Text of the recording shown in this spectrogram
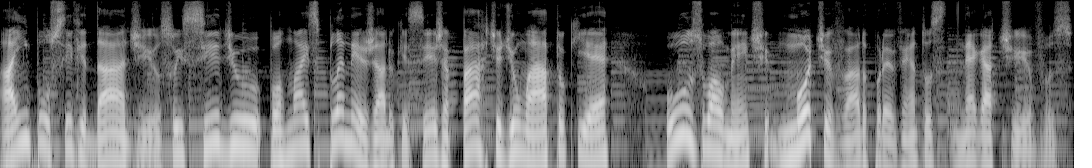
A impulsividade, o suicídio, por mais planejado que seja, parte de um ato que é usualmente motivado por eventos negativos.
